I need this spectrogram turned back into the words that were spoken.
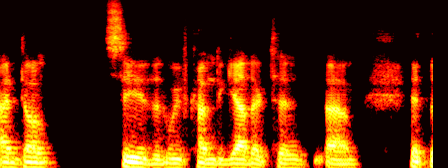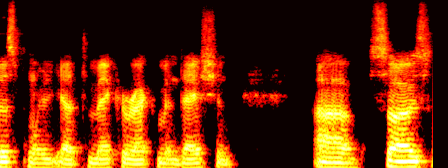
I don't see that we've come together to, um, at this point yet, to make a recommendation. Uh, so I was,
